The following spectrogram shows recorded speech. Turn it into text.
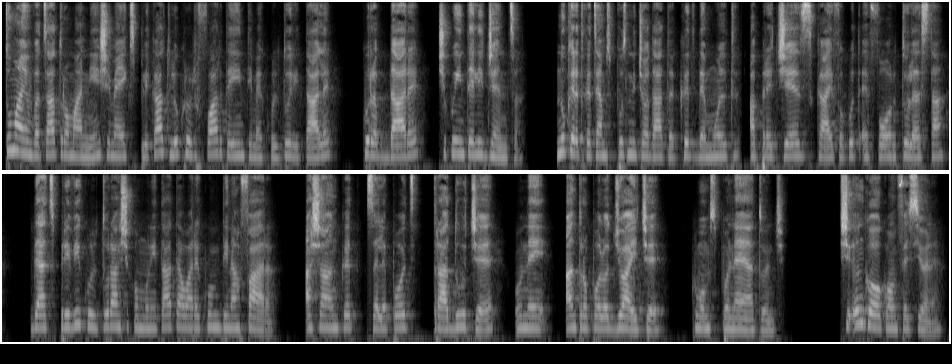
tu m-ai învățat romanii și mi-ai explicat lucruri foarte intime culturii tale, cu răbdare și cu inteligență. Nu cred că ți-am spus niciodată cât de mult apreciez că ai făcut efortul ăsta de a-ți privi cultura și comunitatea oarecum din afară, așa încât să le poți traduce unei antropologioaice, cum îmi spuneai atunci. Și încă o confesiune.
